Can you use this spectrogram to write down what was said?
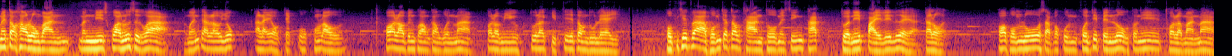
ไม่ต้องเข้าโรงพยาบาลมันมีความรู้สึกว่าเหมือนกับเรายกอะไรออกจากอกของเรา เพราะเราเป็นความกังวลมาก เพราะเรามีธุรกิจที่จะต้องดูแลอีก ผมคิดว่าผมจะต้องทานโทเมซิงพัทตัวนี้ไปเรื่อยๆตลอด เพราะผมรู้สรรพคุณคนที่เป็นโรคตัวนี้ทรมานมาก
